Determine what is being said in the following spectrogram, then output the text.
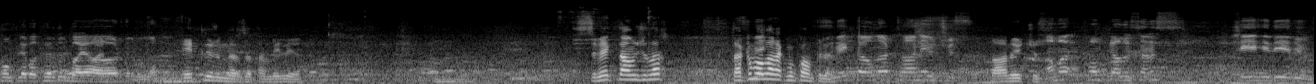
Komple bakırdır, bayağı ağırdır bunlar. Etli ürünler zaten belli ya. Smackdown'cular takım olarak mı komple? Smackdown'lar tane 300. Tane 300. Ama komple alırsanız şeyi hediye ediyoruz.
